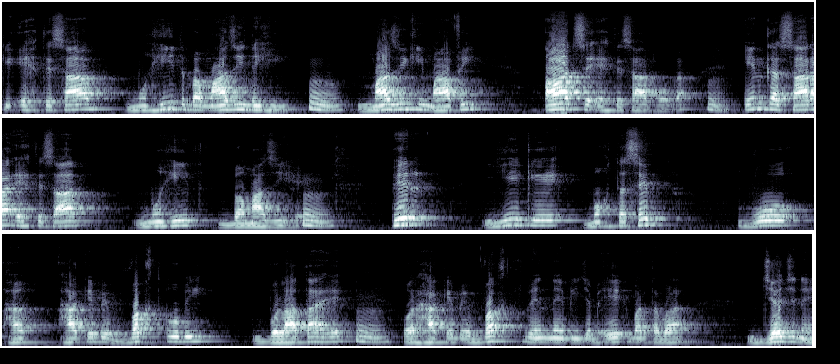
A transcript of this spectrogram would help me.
कि एहतसाब मुहित ब माजी नहीं माजी की माफ़ी आज से एहतसाब होगा। इनका सारा एहतसाब मुहित ब माजी है। फिर ये कि मुहतसिब वो हाकिम वक्त को भी बुलाता है और हाकिम वक्त ने भी जब एक मरतबा जज ने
